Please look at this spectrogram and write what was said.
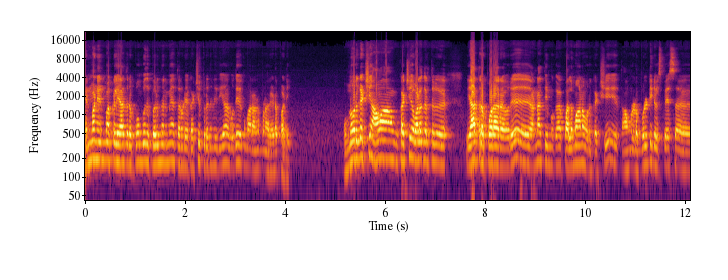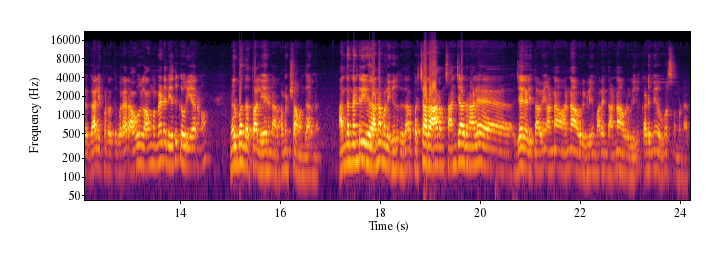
எண்மன் எண் மக்கள் யாத்திரை போகும்போது பெருந்தன்மையாக தன்னுடைய கட்சி பிரதிநிதியாக உதயகுமார் அனுப்புனார் எடப்பாடி. இன்னொரு கட்சி அவன் கட்சியை வளர்க்குறதுக்கு யாத்திரை போகிறார் அவர். அதிமுக பலமான ஒரு கட்சி. அவங்களோட பொலிட்டிக்கல் ஸ்பேஸை காலி பண்ணுறதுக்கு வராரு. அவர் அவங்க மேடையில் எதுக்கு அவர் ஏறணும்? நிர்பந்தத்தால் ஏறினார் அமித்ஷா வந்தார்னு அந்த நன்றி அண்ணாமலைக்கு இருந்ததா? பிரச்சாரம் ஆரம்பித்த அஞ்சாவது நாளே ஜெயலலிதாவையும் அண்ணா அண்ணா அவர்களையும் மறைந்த அண்ணா அவர்களையும் கடுமையாக விமர்சனம் பண்ணார்.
